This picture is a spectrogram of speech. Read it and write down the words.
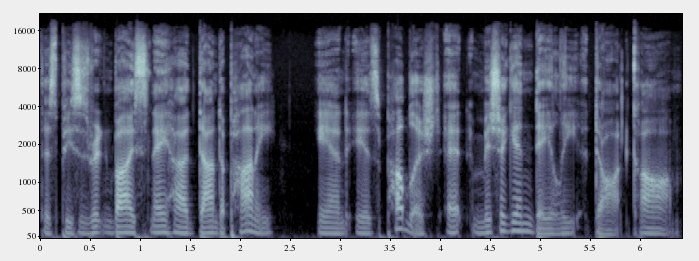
This piece is written by Sneha Dandapani and is published at MichiganDaily.com.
